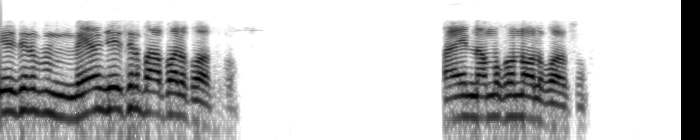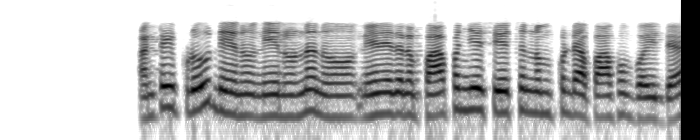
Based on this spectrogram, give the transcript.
చేసిన మేము చేసిన పాపాల కోసం. ఆయన నమ్ముకున్న వాళ్ళ కోసం. అంటే ఇప్పుడు నేను నేనున్నాను నేను ఏదైనా పాపం చేసి యేసుని నమ్ముకుంటే ఆ పాపం పోయిద్దా?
